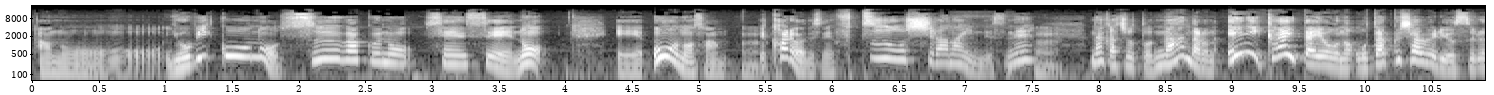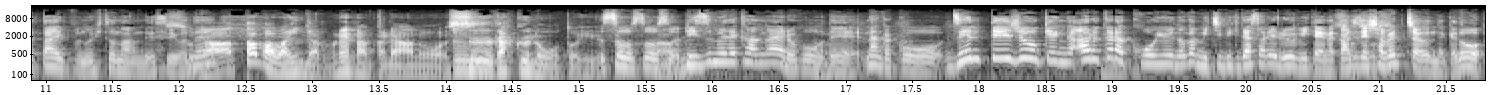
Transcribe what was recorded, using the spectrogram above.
あのー予備校の数学の先生の、えー大野さん、うん。で彼はですね普通を知らないんですね、ん。なんかちょっとなんだろうな。絵に描いたようなオタクしゃべりをするタイプの人なんですよね。頭はいいんだろうね。なんかねあの数学脳というか、そうそうそう、ん。リズムで考える方で、なんかこう、前提条件があるからこういうのが導き出されるみたいな感じで喋っちゃうんだけど、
